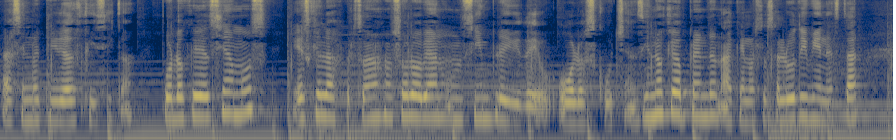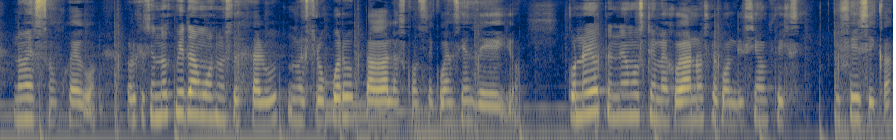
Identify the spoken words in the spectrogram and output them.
haciendo actividad física. Por lo que deseamos es que las personas no solo vean un simple video o lo escuchen, sino que aprendan a que nuestra salud y bienestar no es un juego, porque si no cuidamos nuestra salud, nuestro cuerpo paga las consecuencias de ello. Con ello tenemos que mejorar nuestra condición física física,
